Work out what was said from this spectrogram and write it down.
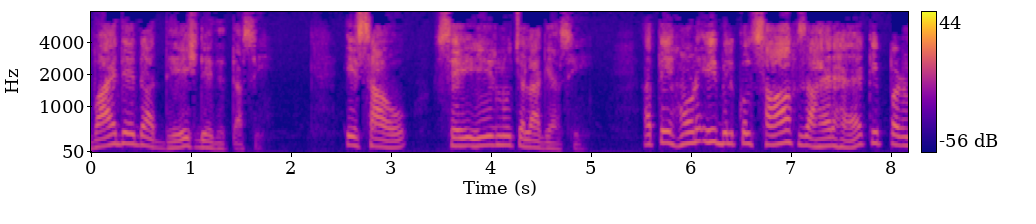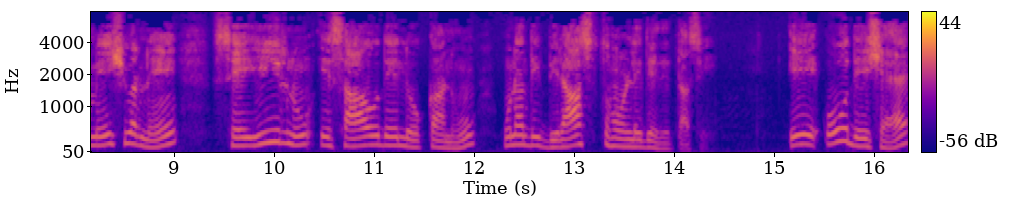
ਵਾਅਦੇ ਦਾ ਦੇਸ਼ ਦੇ ਦਿੱਤਾ ਸੀ। ਇਸਾਓ ਸੇਈਰ ਨੂੰ ਚਲਾ ਗਿਆ ਸੀ। ਅਤੇ ਹੁਣ ਇਹ ਬਿਲਕੁਲ ਸਾਫ਼ ਜ਼ਾਹਿਰ ਹੈ ਕਿ ਪਰਮੇਸ਼ਵਰ ਨੇ ਸੇਈਰ ਨੂੰ ਇਸਾਓ ਦੇ ਲੋਕਾਂ ਨੂੰ ਉਹਨਾਂ ਦੀ ਵਿਰਾਸਤ ਹੋਣ ਲਈ ਦੇ ਦਿੱਤਾ ਸੀ। ਇਹ ਉਹ ਦੇਸ਼ ਹੈ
